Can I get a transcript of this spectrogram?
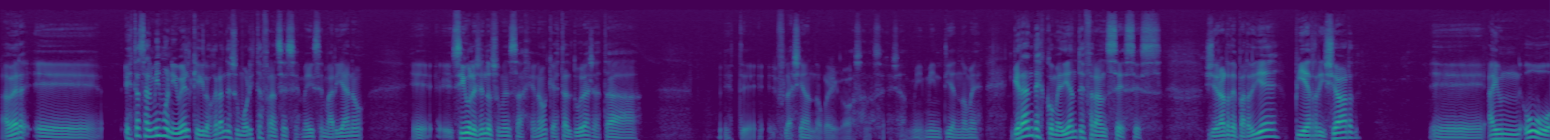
A ver, eh, estás al mismo nivel que los grandes humoristas franceses, me dice Mariano. Eh, sigo leyendo su mensaje, ¿no? Que a esta altura ya está este, flasheando cualquier cosa, no sé, ya mintiéndome. Grandes comediantes franceses. Gerard Depardieu, Pierre Richard, eh, hay un. Uh,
